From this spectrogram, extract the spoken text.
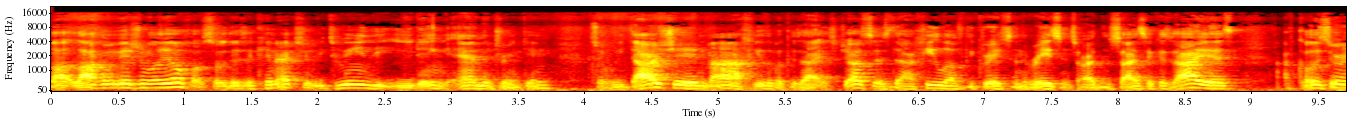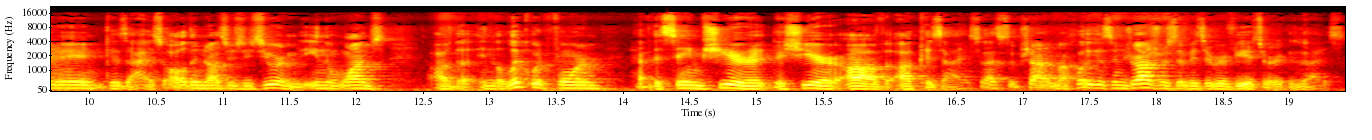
so there's a connection between the eating and the drinking. So we darshin ma'achila kazayas, just as the achila of the grapes and the raisins are the size of kazayas, avkosurin kazayas, all the nazars yisurim, in the ones of the in the liquid form have the same shear, the shear of a kazayas. So that's the pshat machlikas and drashos if it's a revius or a kazayas.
